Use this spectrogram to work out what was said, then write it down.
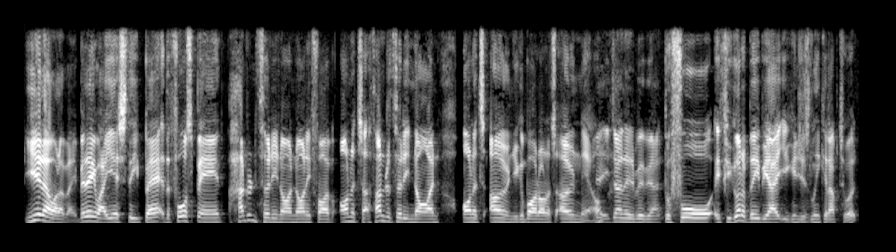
you know what I mean. But anyway, yes, the ba- the Force Band, one hundred thirty nine ninety five on its one hundred thirty nine on its own. You can buy it on its own now Yeah, you don't need a BB-8. before if you've got a BB-8, you can just link it up to it.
